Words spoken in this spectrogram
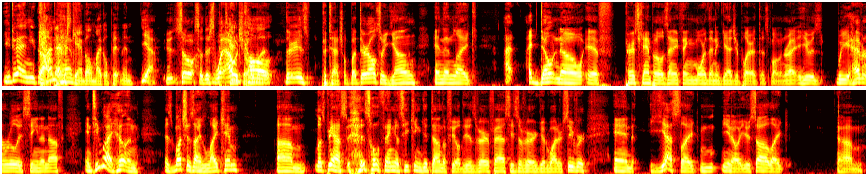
you do, and you Oh, kind of have Campbell, Michael Pittman. Yeah. So So there's what I would call there is potential, but they're also young. And then like I I don't know if Parris Campbell is anything more than a gadget player at this moment, right? He was we haven't really seen enough. And T.Y. Hilton, as much as I like him, um, let's be honest, his whole thing is he can get down the field. He is very fast. He's a very good wide receiver. And yes, like you know, you saw like um,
